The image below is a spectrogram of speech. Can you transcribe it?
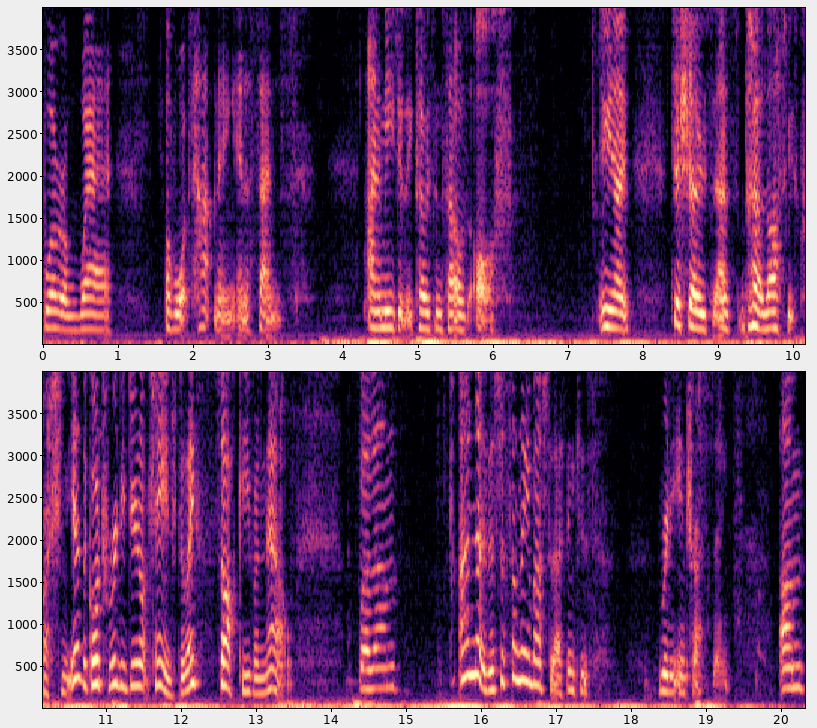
were aware of what's happening in a sense, and immediately closed themselves off. You know, just shows as per last week's question. Yeah, the gods really do not change because they suck even now. But um I don't know. There's just something about it that I think is really interesting. Um,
